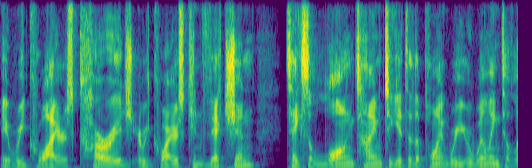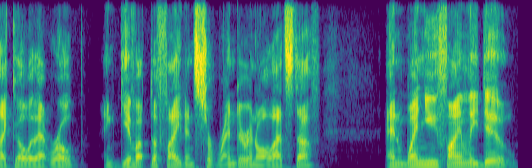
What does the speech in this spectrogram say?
It requires courage. It requires conviction. It takes a long time to get to the point where you're willing to let go of that rope and give up the fight and surrender and all that stuff. And when you finally do,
